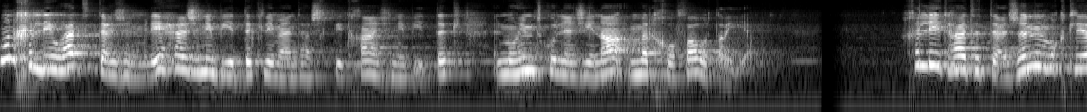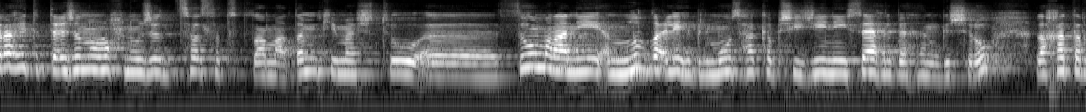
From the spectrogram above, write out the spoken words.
ونخليوها تتعجن مليح. عجني بيدك اللي ما عندهاش البيتخا عجني بيدك المهم تكون العجينة مرخوفة وطرية. خليتها تتعجن الوقت اللي راهي تتعجن نروح نوجد صلصة الطماطم. كيما شفتوا آه الثوم راني نلض عليه بالموس هكا باش يجيني ساهل باه نقشرو. لخاطر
